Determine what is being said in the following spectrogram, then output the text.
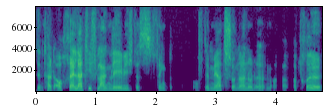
sind halt auch relativ langlebig. Das fängt oft im März schon an oder im April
